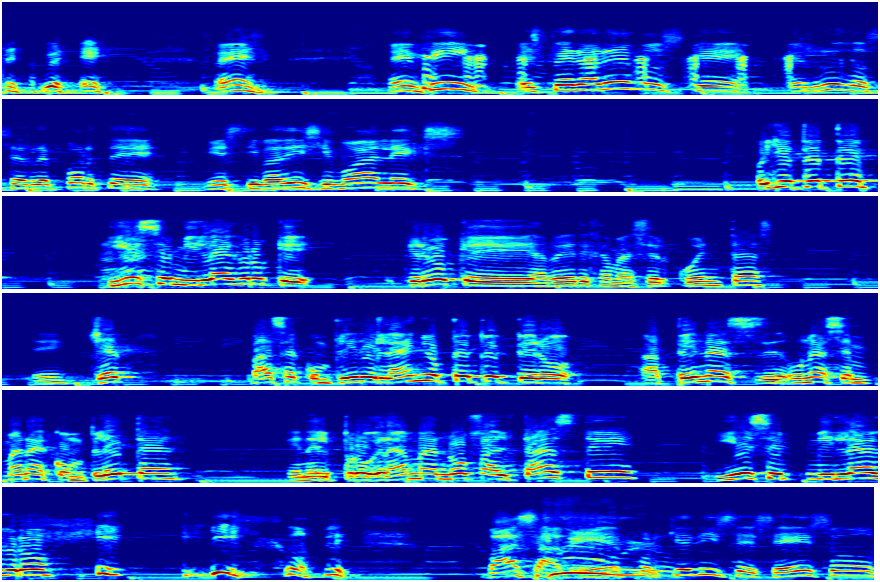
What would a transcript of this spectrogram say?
Bueno, en fin, esperaremos que el rudo se reporte, mi estimadísimo Alex. Oye, Pepe, y ese milagro que creo que, a ver, déjame hacer cuentas. Sí. Ya vas a cumplir el año, Pepe, pero apenas una semana completa en el programa no faltaste. Y ese milagro, Híjole, vas a ver, ¿por qué dices eso?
